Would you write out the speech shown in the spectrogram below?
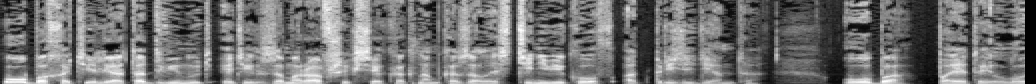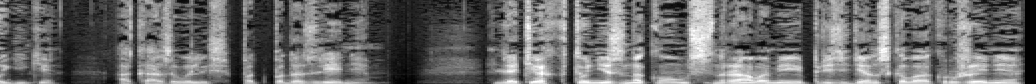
Оба хотели отодвинуть этих заморавшихся, как нам казалось, теневиков от президента. Оба, по этой логике, оказывались под подозрением. Для тех, кто не знаком с нравами президентского окружения,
